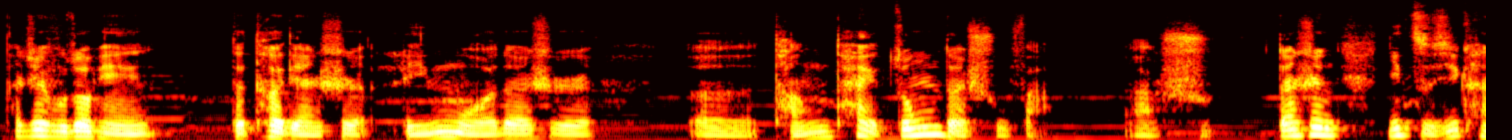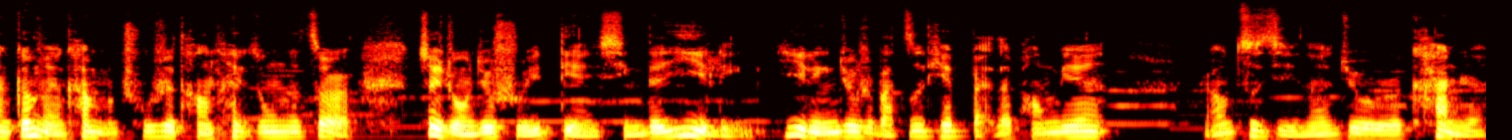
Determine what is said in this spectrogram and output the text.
他这幅作品。的特点是临摹的是，呃，唐太宗的书法啊，书，但是你仔细看根本看不出是唐太宗的字儿，这种就属于典型的意临。意临就是把字帖摆在旁边，然后自己呢就是看着，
